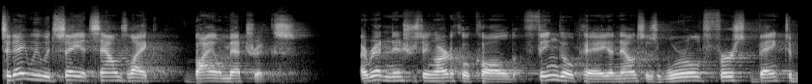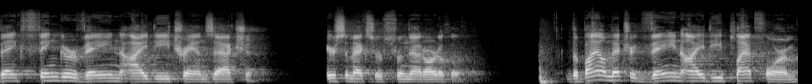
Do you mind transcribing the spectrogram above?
Today, we would say it sounds like biometrics. I read an interesting article called FingoPay announces world first bank to bank finger vein ID transaction. Here's some excerpts from that article. The biometric vein ID platform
